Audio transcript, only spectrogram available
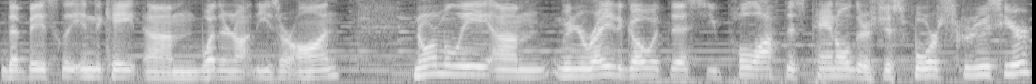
that basically indicate um, whether or not these are on. Normally, um, when you're ready to go with this, you pull off this panel. There's just four screws here.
